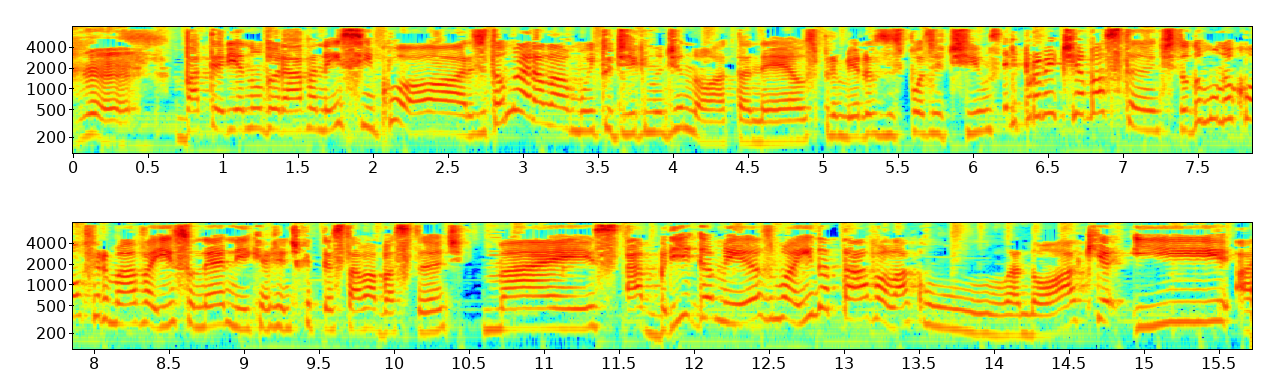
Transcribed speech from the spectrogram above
Bateria não durava nem 5 horas, então não era lá muito digno de nota, né? Os primeiros dispositivos. Ele prometia bastante, todo mundo confirmava isso, né, Nick? A gente que testava bastante. Mas a briga mesmo ainda tava lá com a Nokia e a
